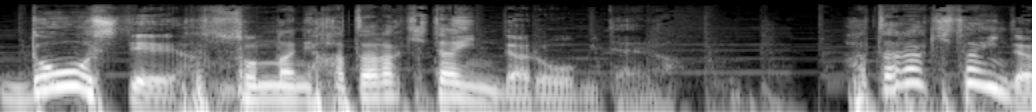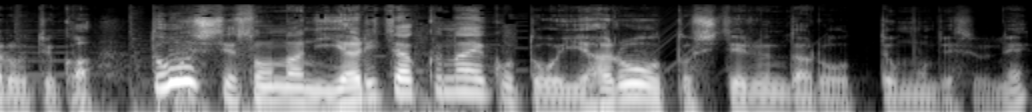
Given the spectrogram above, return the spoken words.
どうしてそんなに働きたいんだろうみたいな。働きたいんだろうというかどうしてそんなにやりたくないことをやろうとしてるんだろうって思うんですよね。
